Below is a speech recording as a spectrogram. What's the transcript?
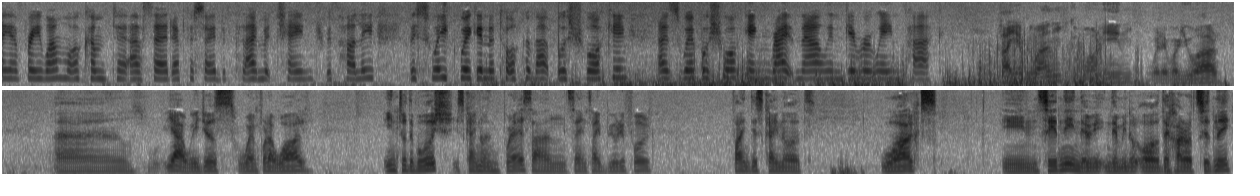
Hi everyone, welcome to our third episode of Climate Change with Holly. This week we're going to talk about bushwalking as we're bushwalking right now in Girrawheen Park. Hi everyone, good morning, wherever you are. Uh, yeah, we just went for a walk into the bush. It's kind of impressed and since beautiful. Find this kind of walks in Sydney, in the in the middle of the heart of Sydney.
